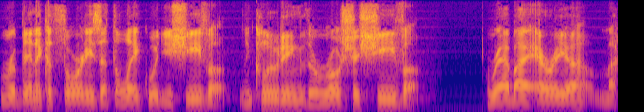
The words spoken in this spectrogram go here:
rabbinic authorities at the Lakewood Yeshiva, including the Rosh Yeshiva, Rabbi Aryeh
